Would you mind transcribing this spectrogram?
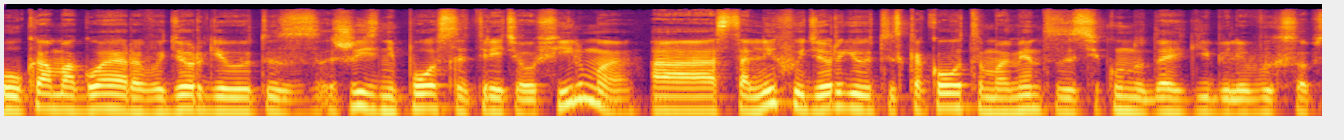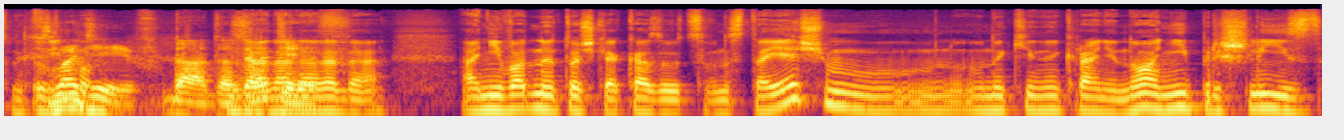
Паука Магуайра выдергивают из жизни после третьего фильма, а остальных выдергивают из какого-то момента за секунду до их гибели в их собственных злодеев. фильмах. Да, да, да, злодеев. Да, да, да, да. Они в одной точке оказываются в настоящем на киноэкране, но они пришли из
